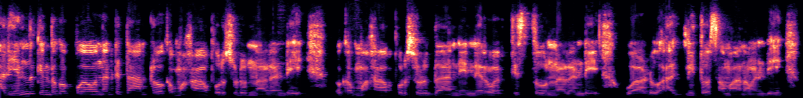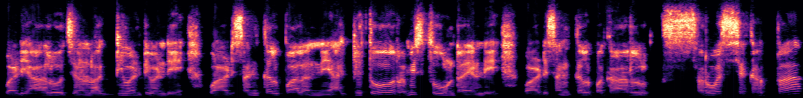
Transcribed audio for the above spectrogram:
అది ఎందుకు ఇంత గొప్పగా ఉందంటే దాంట్లో ఒక మహాపురుషుడు ఉన్నాడండి. ఒక మహాపురుషుడు దాన్ని నిర్వర్తిస్తూ ఉన్నాడండి. వాడు అగ్నితో సమానం అండి వాడి ఆలోచనలు అగ్ని వంటివండి. వాడి సంకల్పాలన్నీ అగ్నితో రమిస్తూ ఉంటాయండి. వాడి సంకల్పకారులు సర్వస్యకర్త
